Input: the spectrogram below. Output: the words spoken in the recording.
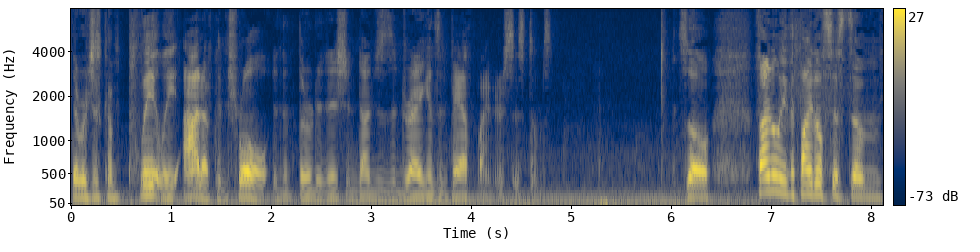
that were just completely out of control in the 3rd edition Dungeons and Dragons and Pathfinder systems. So, finally, the final system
